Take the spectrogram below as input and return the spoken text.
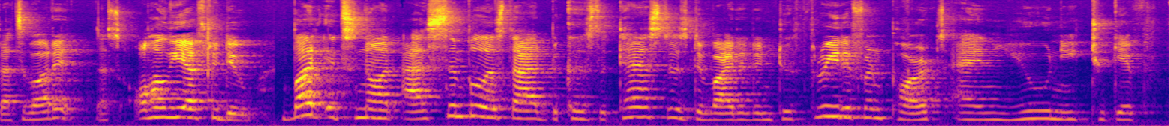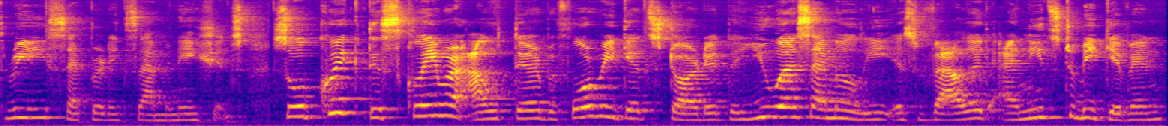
That's about it. That's all you have to do. But it's not as simple as that because the test is divided into three different parts and you need to give three separate examinations. So a quick disclaimer out there before we get started, the USMLE is valid and needs to be given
